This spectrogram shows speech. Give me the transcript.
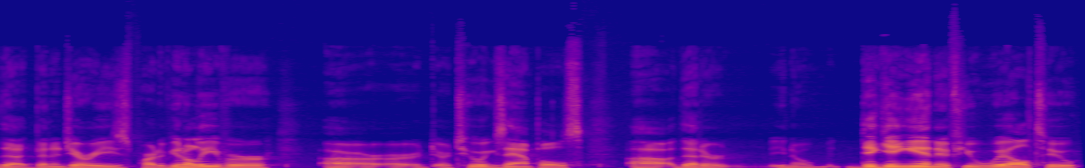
the Ben and Jerry's, part of Unilever, are, are, are two examples uh, that are, you know, digging in, if you will, to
